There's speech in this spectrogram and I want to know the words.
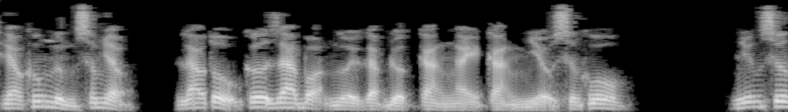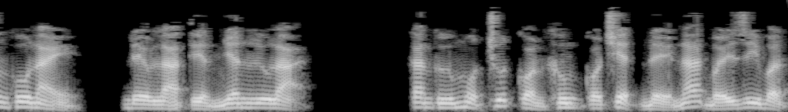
Theo không ngừng xâm nhập lao tổ cơ gia bọn người gặp được càng ngày càng nhiều xương khô. Những xương khô này đều là tiền nhân lưu lại, căn cứ một chút còn không có triệt để nát bấy di vật.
